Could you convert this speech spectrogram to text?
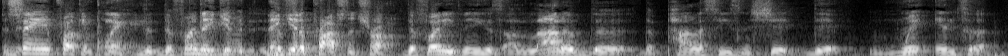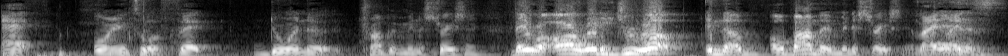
The same fucking plan. the- the But funny- they give it, they the- get a props to Trump. The funny thing is, a lot of the the policies and shit that went into act or into effect during the Trump administration, they were already drew up in the Obama administration. Like, Yes.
